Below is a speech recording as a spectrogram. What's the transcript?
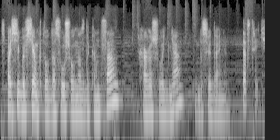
Спасибо всем, кто дослушал нас до конца. Хорошего дня. До свидания. До встречи.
